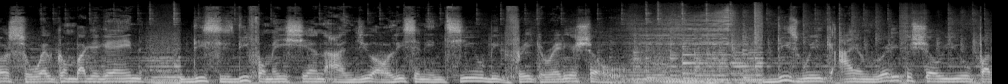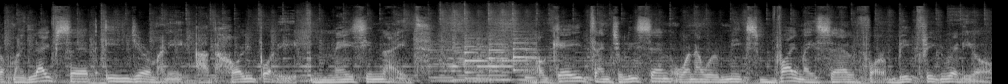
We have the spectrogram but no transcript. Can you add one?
Welcome back again. This is Deformation and you are listening to Beat Freak Radio Show. This week I am ready to show you part of my live set in Germany at Holy Poly, amazing night. Okay, time to listen one hour mix by myself for Beat Freak Radio.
